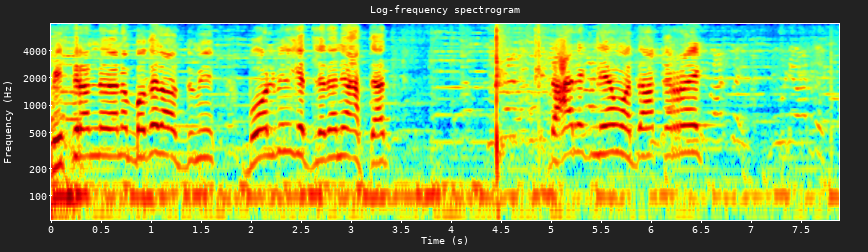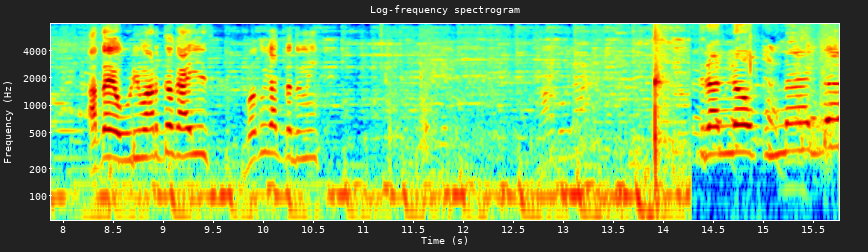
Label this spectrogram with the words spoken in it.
मित्रांनो यांना बघत आहात तुम्ही बॉल बिल घेतले त्याने हातात डायरेक्ट नेम होता करेक्ट आता एवढी मारतो काही बघू शकता तुम्ही. मित्रांनो पुन्हा एकदा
